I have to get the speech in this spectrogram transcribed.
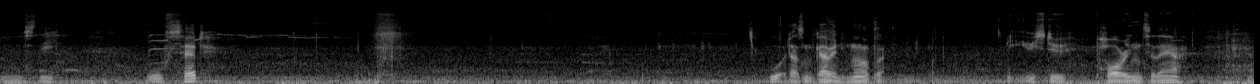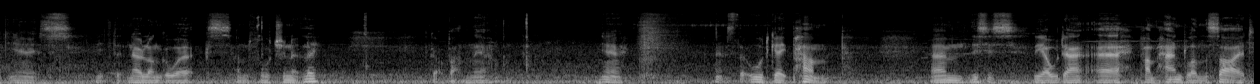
Here's the wolf's head. Water doesn't go anymore but it used to pour into there. But yeah it's it no longer works unfortunately. Got a button there. Yeah that's the Aldgate pump. Um, this is the old uh, uh, pump handle on the side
